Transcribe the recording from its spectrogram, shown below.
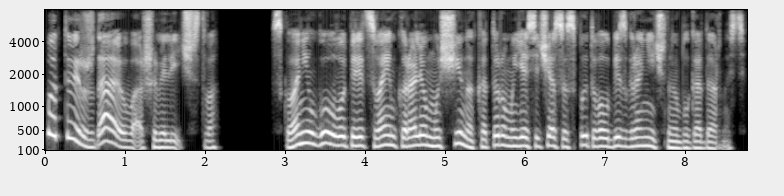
«Подтверждаю, ваше величество», Склонил голову перед своим королем мужчина, которому я сейчас испытывал безграничную благодарность.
